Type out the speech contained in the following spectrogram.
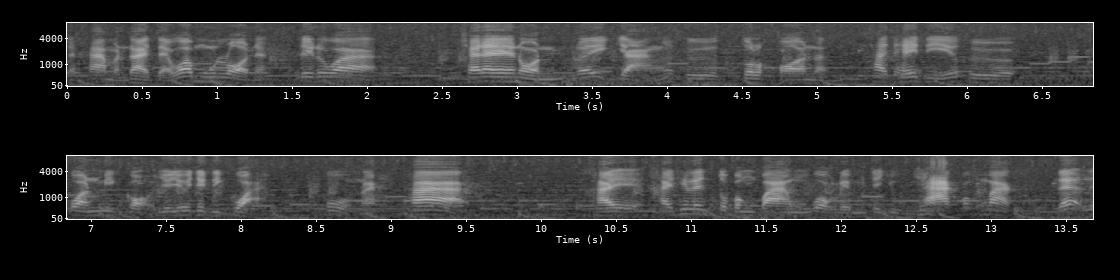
จะฆ่ามันได้ แต่ว่ามูลหลอดเนี่ยเรียกได้ว่าใช้ได้แน่นอนและอีกอย่างก็คือตัวละครอะถ้าจะให้ดีก็คือควรมีเกาะเยอะๆจะดีกว่าพูดผมนะถ้าใครใครที่เล่นตัวบางๆผมบอกเลยมันจะอยู่ยากมากๆ และเล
